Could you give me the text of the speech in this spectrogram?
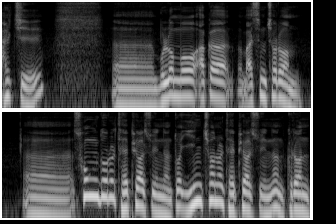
할지. 어, 물론 뭐 아까 말씀처럼 어, 송도를 대표할 수 있는 또 인천을 대표할 수 있는 그런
